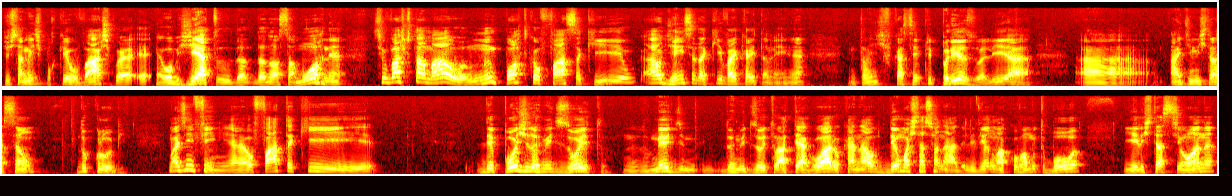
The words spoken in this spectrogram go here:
justamente porque o Vasco é, é, é o objeto do, nosso amor, né? Se o Vasco está mal, não importa o que eu faça aqui, a audiência daqui vai cair também, né? Então a gente fica sempre preso ali à, à administração do clube. Mas enfim, é, o fato é que depois de 2018, né, do meio de 2018 até agora, o canal deu uma estacionada. Ele vinha numa curva muito boa e ele estaciona.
